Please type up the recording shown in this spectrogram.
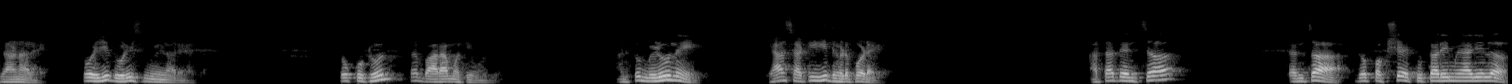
जाणार आहे. तोही धुळीस मिळणार आहे आता. तो कुठून? तर बारामतीमधून. आणि तो मिळू नये ह्यासाठी ही धडपड आहे. आता त्यांचं त्यांचा जो पक्ष आहे तुतारी मिळालेलं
